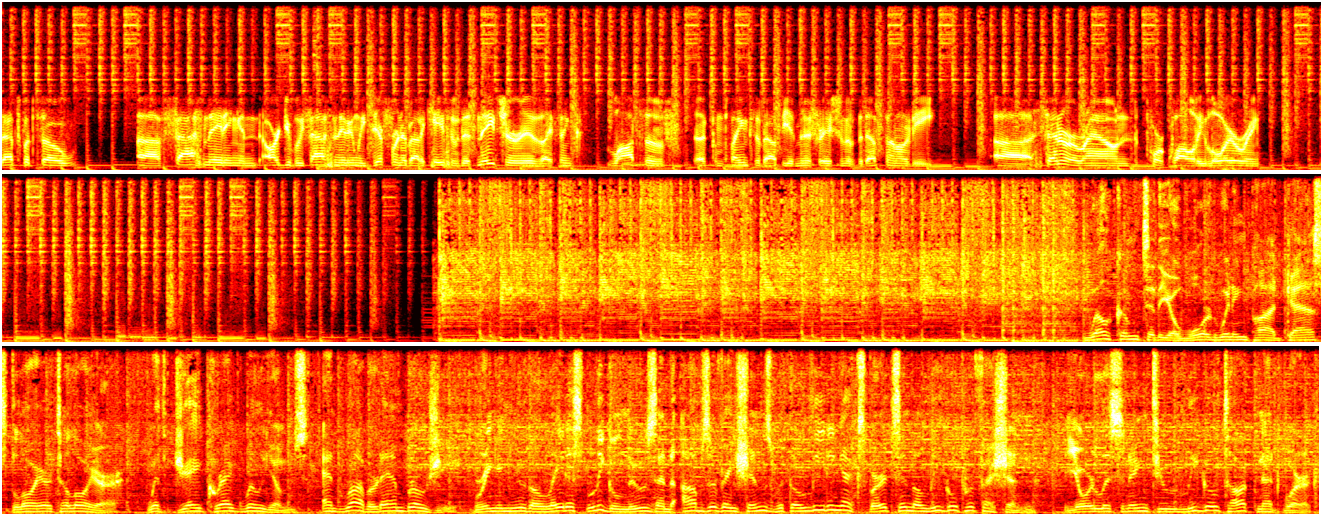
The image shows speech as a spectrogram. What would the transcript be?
that's what's so uh, fascinating and arguably fascinatingly different about a case of this nature is I think lots of uh, complaints about the administration of the death penalty uh, center around poor quality lawyering. Welcome to the award winning podcast, Lawyer to Lawyer, with J. Craig Williams and Robert Ambrogi, bringing you the latest legal news and observations with the leading experts in the legal profession. You're listening to Legal Talk Network.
